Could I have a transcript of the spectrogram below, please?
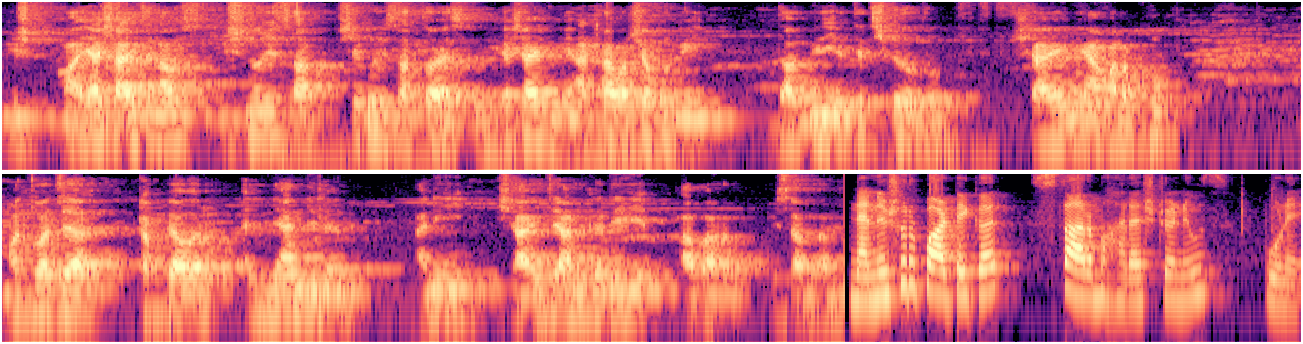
विश मा- या शाळेचं नाव विष्णूजी सा शेकोजी सातव हायस्कूल या शाळेत मी अठरा वर्षापूर्वी दहावी इयत्तेत शिकत होतो. शाळेने आम्हाला खूप महत्त्वाच्या टप्प्यावर ज्ञान दिलं. आणि शाळेचे आम्ही कधी आभार विसरणार ज्ञानेश्वर पाटेकर स्टार महाराष्ट्र न्यूज पुणे.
